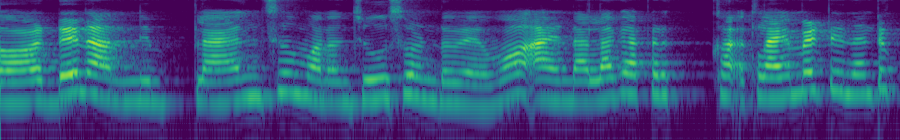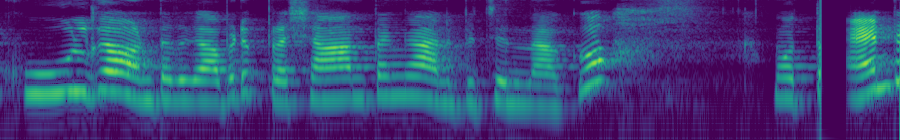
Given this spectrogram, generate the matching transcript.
గార్డెన్ అన్ని ప్లాంట్స్ మనం చూసి ఉండవేమో. అండ్ అలాగే అక్కడ క్లైమేట్ ఏంటంటే కూల్గా ఉంటుంది కాబట్టి ప్రశాంతంగా అనిపించింది నాకు. మొత్తం అండ్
